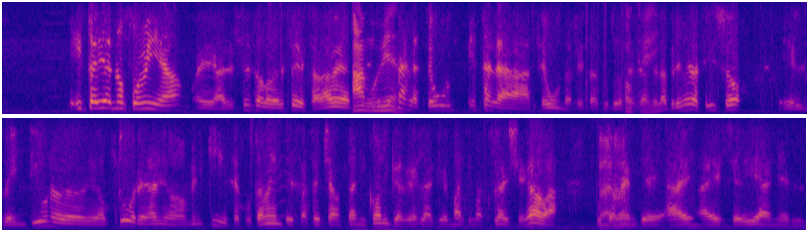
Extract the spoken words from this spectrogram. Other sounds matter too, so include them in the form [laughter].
Esta idea no fue mía, eh, al César lo del César. A ver, Ah, muy bien. Esta, es la esta es la segunda fiesta del futuro Ok. Festival. La primera se hizo el 21 de octubre del año 2015, justamente esa fecha tan icónica que es la que Marty McFly llegaba justamente a, e- a ese día en el,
